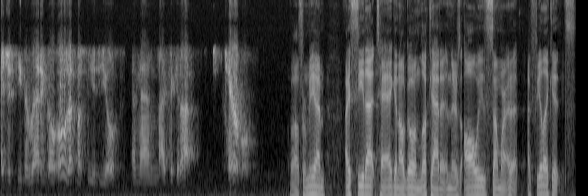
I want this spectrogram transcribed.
I just see the red and go, oh, that must be a deal, and then I pick it up. It's terrible. Well, for me, I'm I see that tag and I'll go and look at it, and there's always somewhere. I feel like it's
